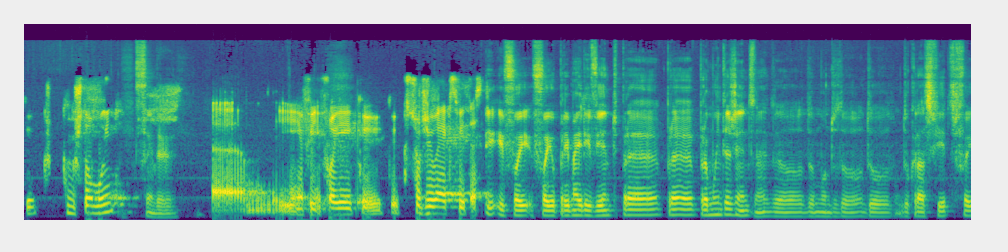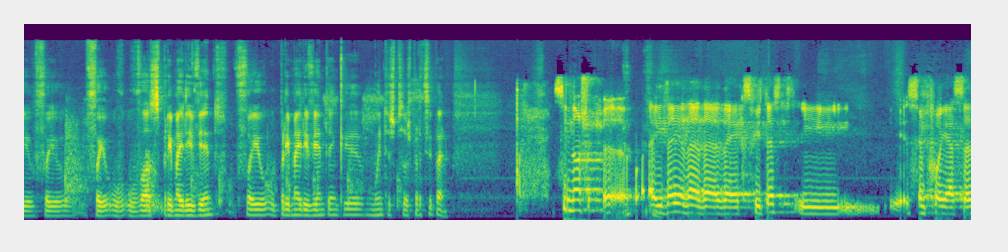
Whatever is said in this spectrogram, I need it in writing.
que, que gostou muito. Sem dúvida. Uh, e enfim, foi aí que, que, que surgiu a X-Fitness. E, e, foi, foi o primeiro evento para, para, para muita gente né? do, do mundo do, do, do CrossFit. Foi, foi, foi o, o vosso primeiro evento, foi o primeiro evento em que muitas pessoas participaram. Sim, nós, uh, a ideia da, da, da X-Fitness e sempre foi essa,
